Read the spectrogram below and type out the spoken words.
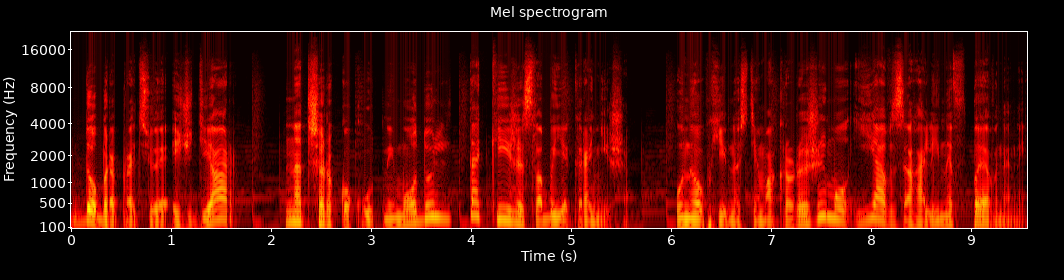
добре працює HDR, надширококутний модуль такий же слабий, як і раніше. У необхідності макрорежиму я взагалі не впевнений.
